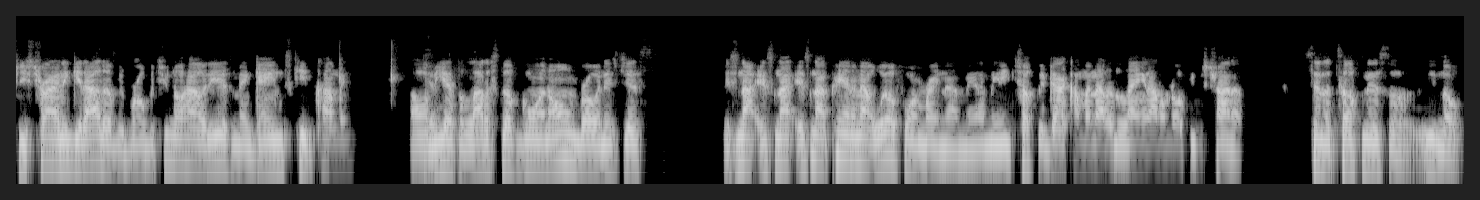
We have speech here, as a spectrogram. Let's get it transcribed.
he's trying to get out of it, bro. But you know how it is, man. Games keep coming. Um, yeah. he has a lot of stuff going on, bro, and it's just it's not it's not it's not panning out well for him right now, man. I mean, he chucked the guy coming out of the lane. I don't know if he was trying to send a toughness or you know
